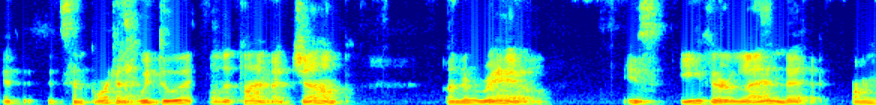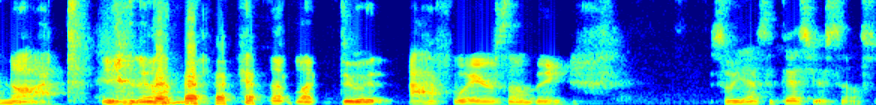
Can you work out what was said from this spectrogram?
It, it's important. We do it all the time. A jump on a rail is either landed or not. You know, you like do it halfway or something. So you have to test yourselves.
